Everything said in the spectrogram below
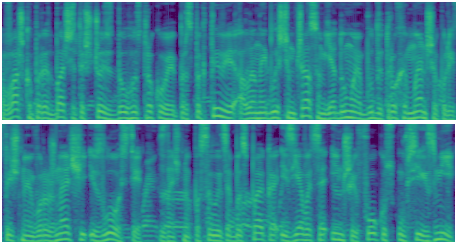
Важко передбачити щось в довгостроковій перспективі, але найближчим часом я думаю, буде трохи менше політичної ворожнечі і злості. Значно посилиться безпека і з'явиться інший фокус у всіх змі,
